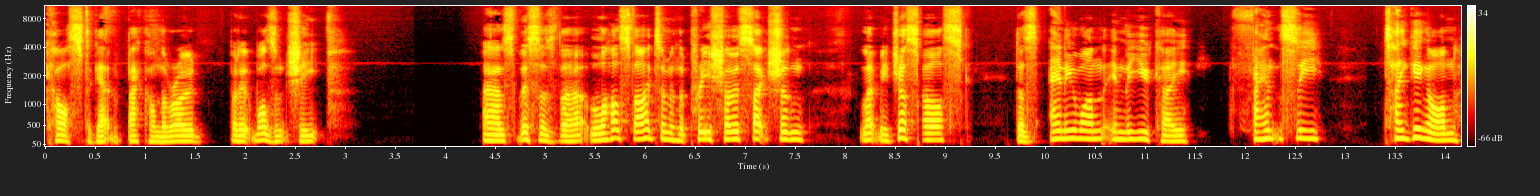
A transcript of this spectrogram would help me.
cost to get back on the road, but it wasn't cheap. As this is the last item in the pre show section, let me just ask Does anyone in the UK fancy taking on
